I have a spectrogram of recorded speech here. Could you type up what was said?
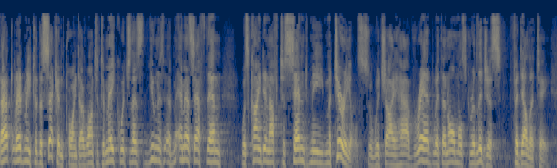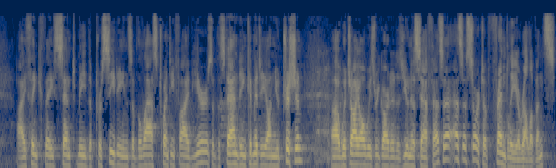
That led me to the second point I wanted to make, which is MSF then was kind enough to send me materials, which I have read with an almost religious fidelity. I think they sent me the proceedings of the last 25 years of the Standing Committee on Nutrition, uh, which I always regarded as UNICEF as a, as a sort of friendly irrelevance.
